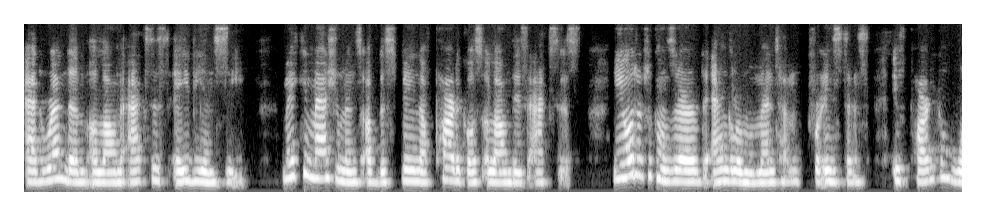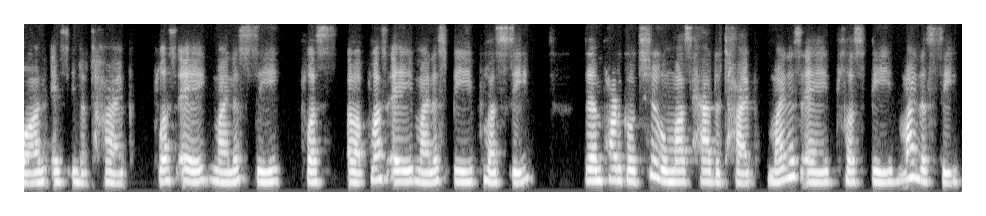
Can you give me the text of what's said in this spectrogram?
at random along the axis A, B, and C, making measurements of the spin of particles along this axis. In order to conserve the angular momentum, for instance, if particle one is in the type plus A minus C plus, uh, plus A minus B plus C, then particle two must have the type minus A plus B minus C,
